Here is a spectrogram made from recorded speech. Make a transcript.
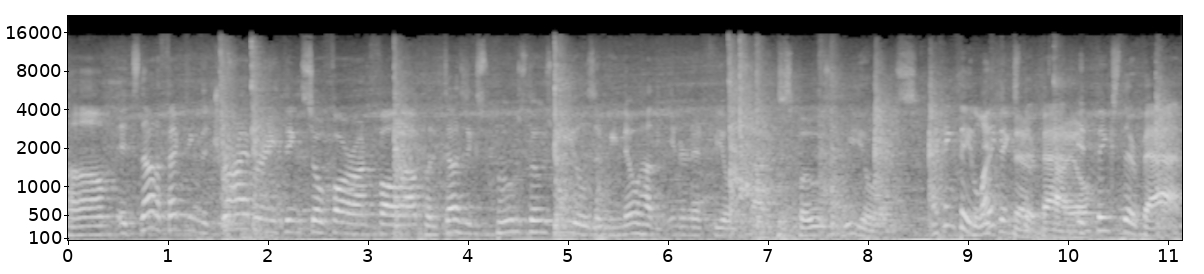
Um, it's not affecting the drive or anything so far on Fallout, but it does expose those wheels, and we know how the internet feels about exposed wheels. I think they like it thinks them, they're bad. Kyle. It thinks they're bad.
